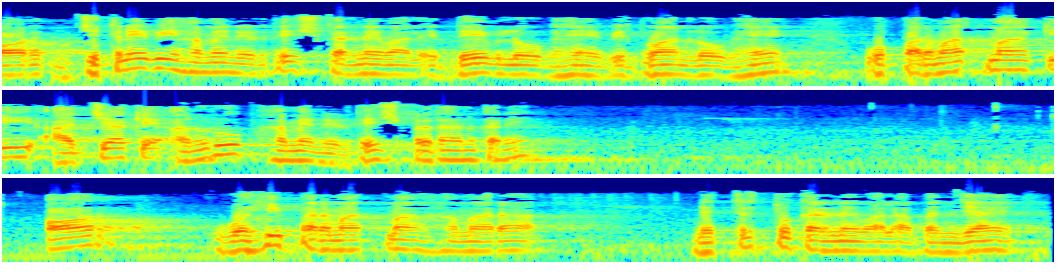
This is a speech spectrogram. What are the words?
और जितने भी हमें निर्देश करने वाले देव लोग हैं, विद्वान लोग हैं, वो परमात्मा की आज्ञा के अनुरूप हमें निर्देश प्रदान करें। और वही परमात्मा हमारा नेतृत्व करने वाला बन जाए,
